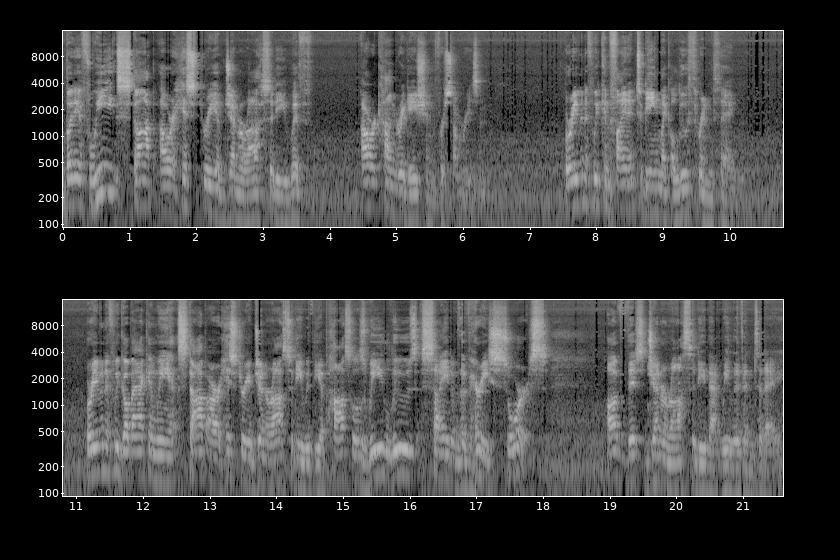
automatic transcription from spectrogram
But if we stop our history of generosity with our congregation for some reason, or even if we confine it to being like a Lutheran thing, or even if we go back and we stop our history of generosity with the apostles, we lose sight of the very source of this generosity that we live in today.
